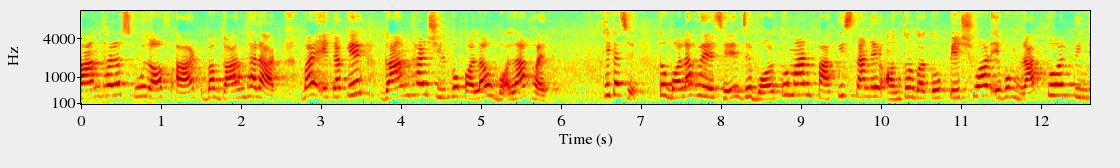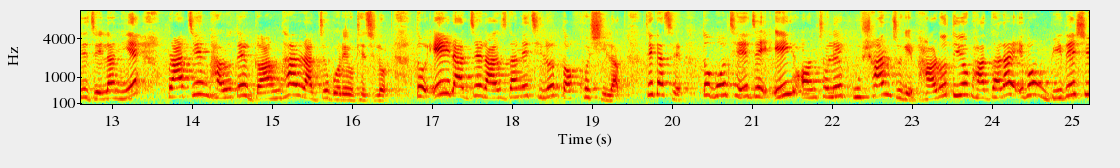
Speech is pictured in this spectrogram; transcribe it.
গান্ধারা স্কুল অফ আর্ট বা গান্ধার আর্ট বা এটাকে গান্ধার শিল্পকলাও বলা হয়। ঠিক আছে? তো বলা হয়েছে যে বর্তমান পাকিস্তানের অন্তর্গত পেশোয়ার এবং রাতোয়ালপিন্ডি জেলা নিয়ে প্রাচীন ভারতের গান্ধার রাজ্য গড়ে উঠেছিল। তো এই রাজ্যের রাজধানী ছিল তক্ষশিলা। ঠিক আছে? তো বলছে যে এই অঞ্চলে কুষাণ যুগে ভারতীয় ভাবধারা এবং বিদেশি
